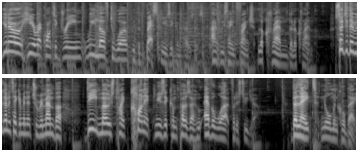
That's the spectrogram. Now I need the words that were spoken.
You know, here at Quantic Dream, we love to work with the best music composers. As we say in French, le crème de la crème. So today we're going to take a minute to remember the most iconic music composer who ever worked for the studio, the late Normand Corbeil.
